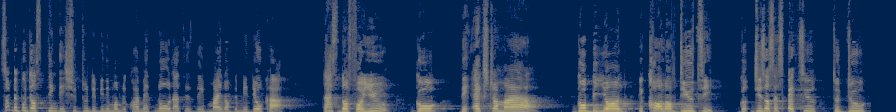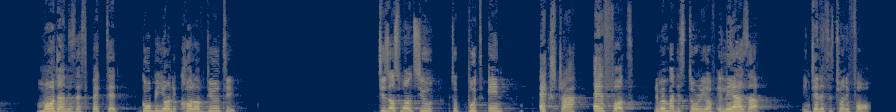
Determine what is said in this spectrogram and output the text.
Some people just think they should do the minimum requirement. No, that is the mind of the mediocre. That's not for you. Go the extra mile. Go beyond the call of duty. Go, Jesus expects you to do more than is expected. Go beyond the call of duty. Jesus wants you to put in extra effort. Remember the story of Eliezer in Genesis 24.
